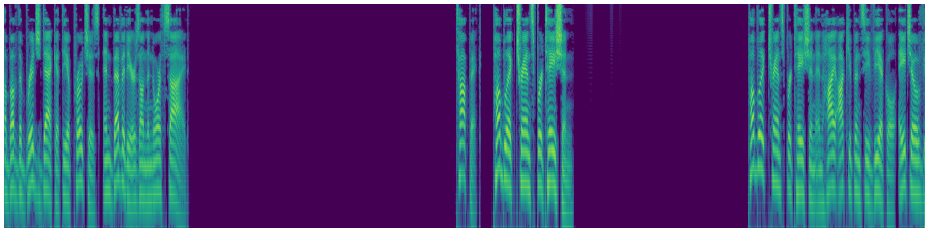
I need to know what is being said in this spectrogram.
above the bridge deck at the approaches, and belvederes on the north side. Topic: Public transportation. Public transportation and high-occupancy vehicle HOV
